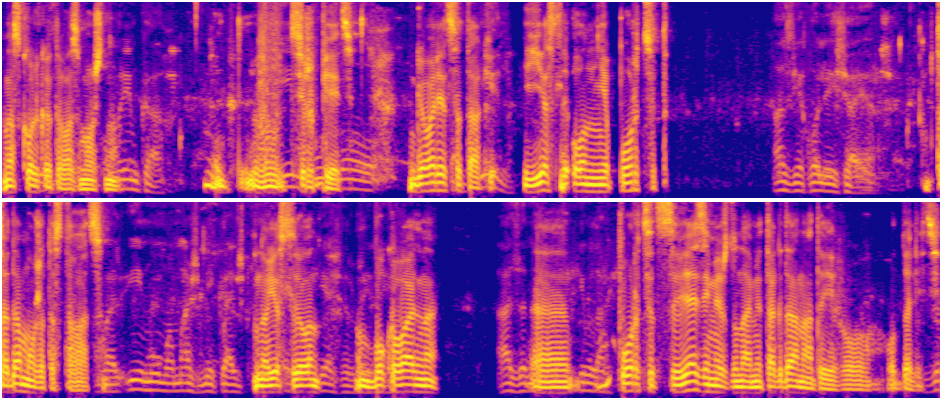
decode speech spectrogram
насколько это возможно, терпеть. Говорится так, если он не портит, тогда может оставаться. Но если он буквально э, портит связи между нами, тогда надо его удалить.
